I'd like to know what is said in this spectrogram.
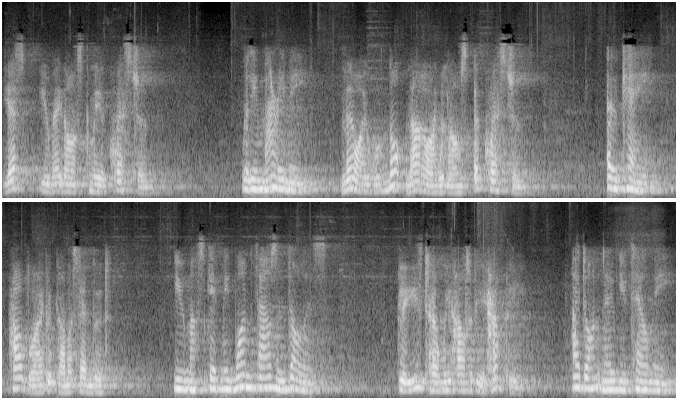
Yes, you may ask me a question. Will you marry me? No, I will not now. I will ask a question. Okay. How do I become ascended? You must give me $1,000. Please tell me how to be happy. I don't know, you tell me.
